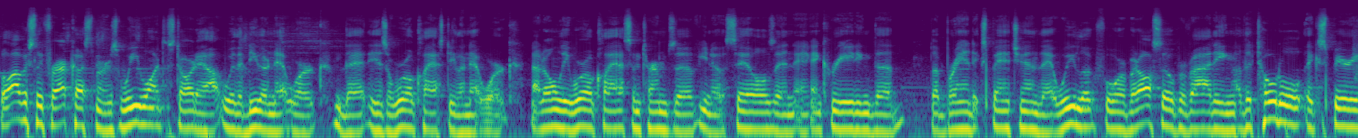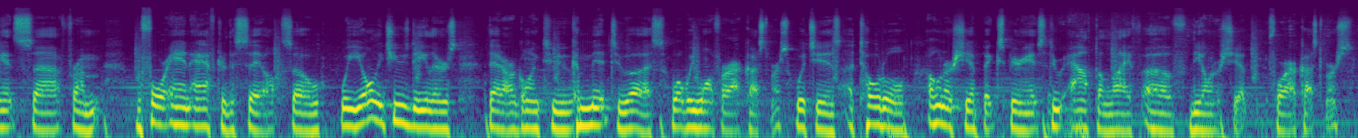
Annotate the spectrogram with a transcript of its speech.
Well, obviously for our customers, we want to start out with a dealer network that is a world-class dealer network. Not only world-class in terms of, you know, sales and, and creating the the brand expansion that we look for, but also providing the total experience uh, from before and after the sale. So we only choose dealers that are going to commit to us what we want for our customers, which is a total ownership experience throughout the life of the ownership for our customers.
